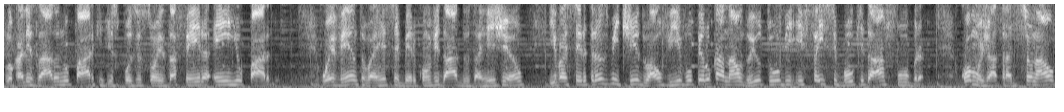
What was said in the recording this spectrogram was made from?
localizado no Parque de Exposições da Feira em Rio Pardo. O evento vai receber convidados da região e vai ser transmitido ao vivo pelo canal do YouTube e Facebook da Afubra. Como já tradicional,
